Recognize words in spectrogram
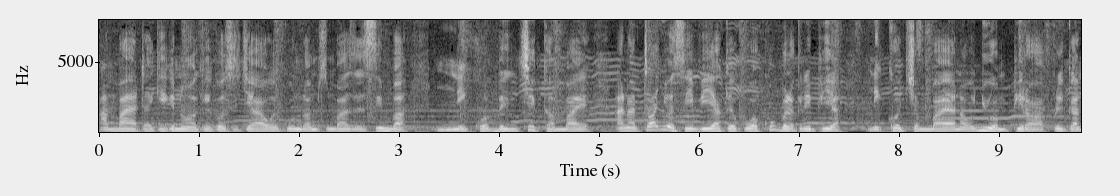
ambaye atakikinoa kikosi cha wekundu wa Msimbazi Simba ni kwa Benchika ambaye anatajwa CV yake kuwa kubwa, lakini pia ni kocha ambaye anaujua mpira wa Afrika.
